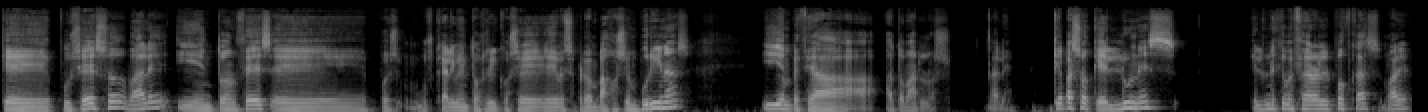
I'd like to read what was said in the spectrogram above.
Que puse eso, ¿vale? Y entonces, eh, pues busqué alimentos ricos, eh, perdón, bajos en purinas y empecé a, a tomarlos, ¿vale? ¿Qué pasó? Que el lunes, el lunes que me fui a grabar el podcast, ¿vale?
